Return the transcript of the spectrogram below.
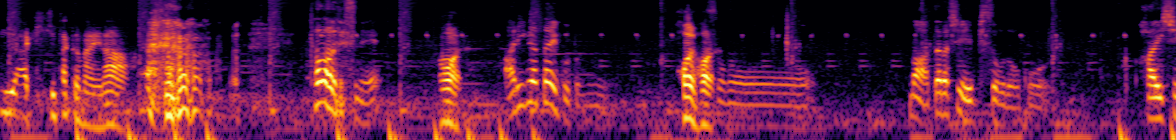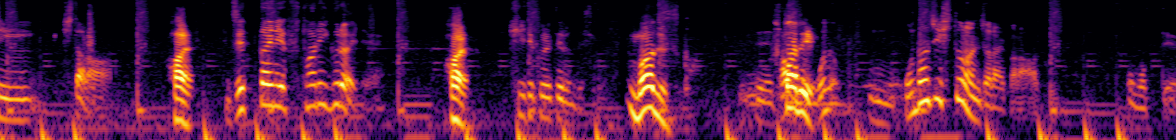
いや、聞きたくないな。ただですね、はい。ありがたいことに、はいはい。その、まあ新しいエピソードをこう、配信したら、はい。絶対ね、2人ぐらいね、はい。聞いてくれてるんですよ。マジですか？で、二人うん、同じ人なんじゃないかなって思って。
